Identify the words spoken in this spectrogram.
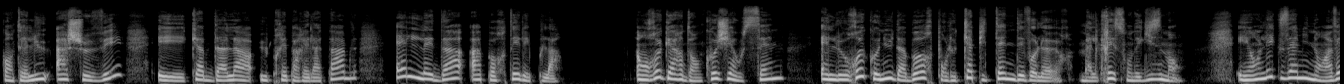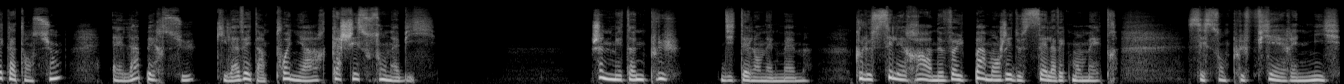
Quand elle eut achevé et qu'Abdallah eut préparé la table, elle l'aida à porter les plats. En regardant Koja elle le reconnut d'abord pour le capitaine des voleurs, malgré son déguisement, et en l'examinant avec attention, elle aperçut qu'il avait un poignard caché sous son habit. Je ne m'étonne plus, dit-elle en elle-même, que le scélérat ne veuille pas manger de sel avec mon maître. C'est son plus fier ennemi.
